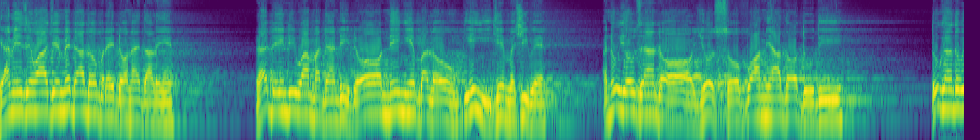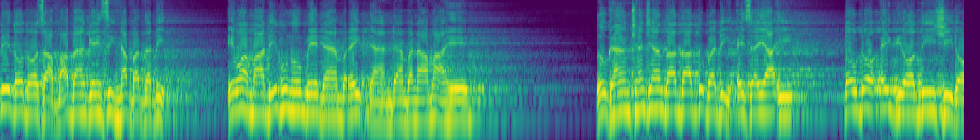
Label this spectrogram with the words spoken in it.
ယမိဇေဝခြင်းမေတ္တာသို့ပရိတော၌သာလျင် ရတ္တိန်ဒီဝမတ္တန္တိတော်နေညင်ပတ်လုံးပြင်းရည်ခြင်းမရှိပဲအနုယုဇံတော်ရွတ်ဆိုပွားများသောသူသည်ဒုက္ခံတပရိသောသောသဘာပံကိဉ္စီနပတ္တိဧဝမာဒီခုနုပေတံပရိတံတံပနာမဟေဒုက္ခံချမ်းချမ်းသာသာတုပတိအိဆရာဤ တုတ်တော့အိပ်ပျော်သည်ရှိသော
